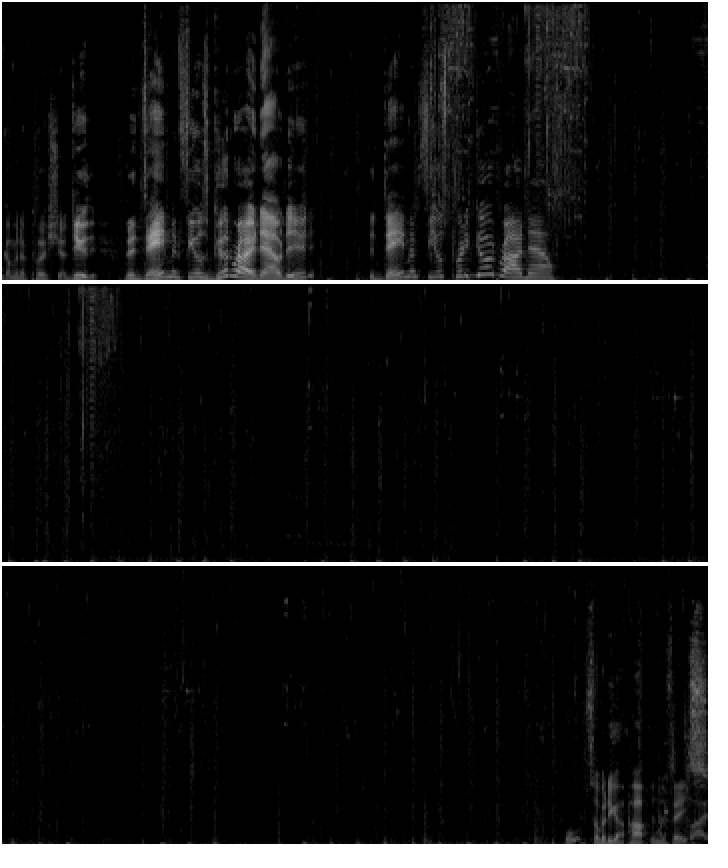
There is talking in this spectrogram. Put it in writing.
Think I'm gonna push you. Dude, the Daemon feels good right now, dude. The Daemon feels pretty good right now. Ooh, somebody got popped in the face.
